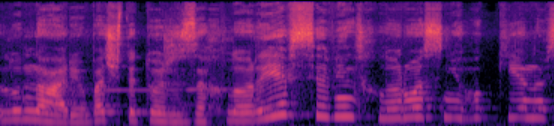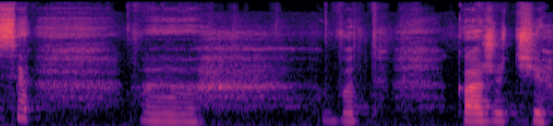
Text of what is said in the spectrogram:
лунаріо. Бачите, теж захлорився, він хлороз нього кинувся. Е, от кажуть,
